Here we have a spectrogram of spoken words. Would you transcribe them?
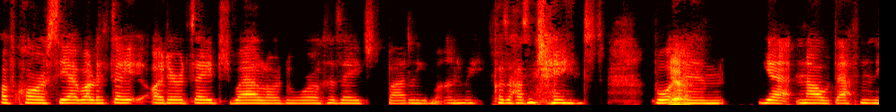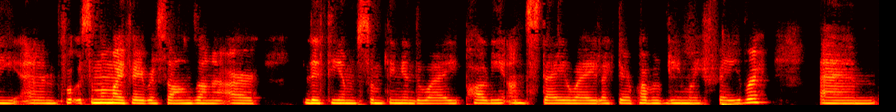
Of course, yeah. Well, it's a, either it's aged well or the world has aged badly, but anyway, because it hasn't changed. But Yeah. um, yeah, no, definitely. Um, some of my favorite songs on it are "Lithium," "Something in the Way," "Polly," and "Stay Away." Like they're probably my favorite. Um,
